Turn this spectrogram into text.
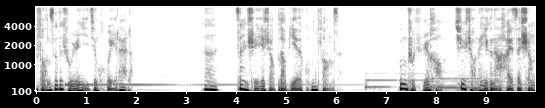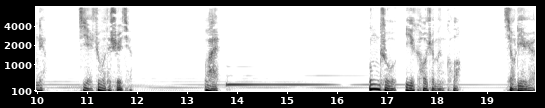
房子的主人已经回来了，但暂时也找不到别的空房子。公主只好去找那一个男孩子商量借住的事情。喂，公主依靠着门框，小猎人，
